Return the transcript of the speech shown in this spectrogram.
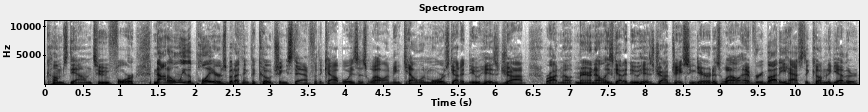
comes down to for not only the players, but I think the coaching staff for the Cowboys as well. I mean, Kellen Moore's got to do his job. Rod Marinelli's got to do his job. Jason Garrett as well. Everybody has to come together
